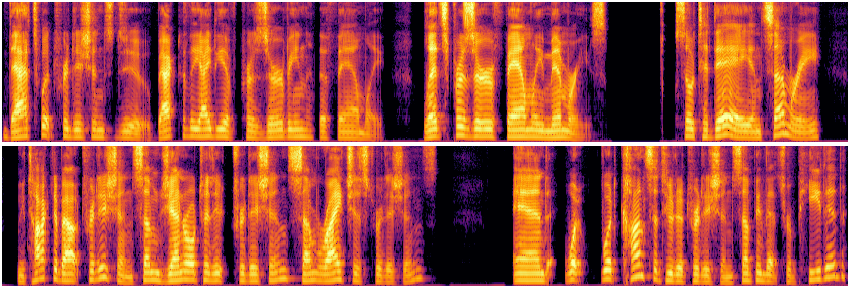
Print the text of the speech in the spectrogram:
That's what traditions do. Back to the idea of preserving the family. Let's preserve family memories. So, today, in summary, we talked about traditions, some general t- traditions, some righteous traditions, and what, what constitute a tradition something that's repeated,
